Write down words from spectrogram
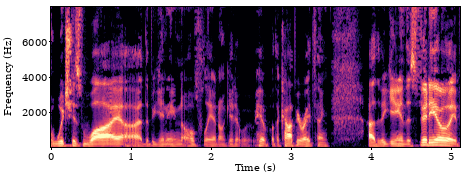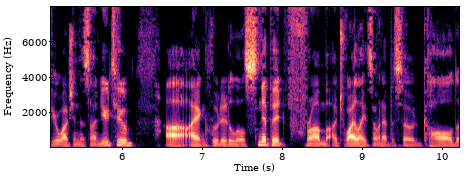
which is why uh, at the beginning, hopefully I don't get hit with a copyright thing. Uh, at the beginning of this video, if you're watching this on YouTube, uh, I included a little snippet from a Twilight Zone episode called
